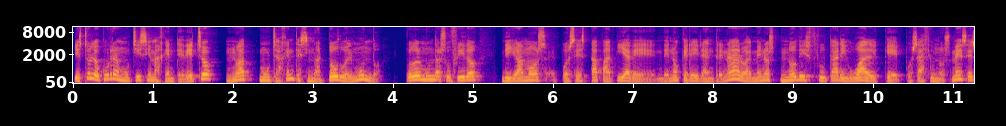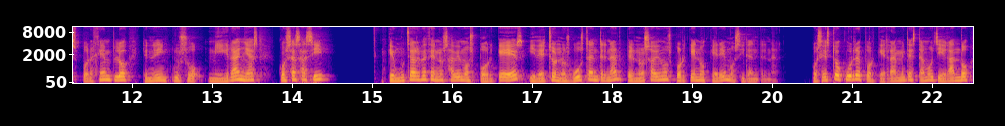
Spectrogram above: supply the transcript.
Y esto le ocurre a muchísima gente, de hecho, no a mucha gente, sino a todo el mundo. Todo el mundo ha sufrido digamos, pues esta apatía de, no querer ir a entrenar o al menos no disfrutar igual que pues hace unos meses, por ejemplo, tener incluso migrañas, cosas así que muchas veces no sabemos por qué es y de hecho nos gusta entrenar, pero no sabemos por qué no queremos ir a entrenar. Pues esto ocurre porque realmente estamos llegando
